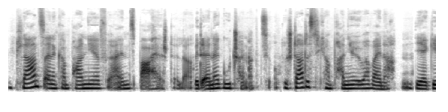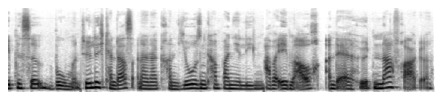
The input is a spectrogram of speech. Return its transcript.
Du planst eine Kampagne für einen Spa-Hersteller mit einer Gutscheinaktion. Du startest die Kampagne über Weihnachten. Die Ergebnisse boomen. Natürlich kann das an einer grandiosen Kampagne liegen, aber eben auch an der erhöhten Nachfrage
